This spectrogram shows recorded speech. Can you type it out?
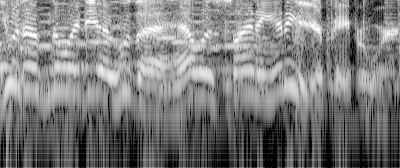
You would have no idea who the hell is signing any of your paperwork.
